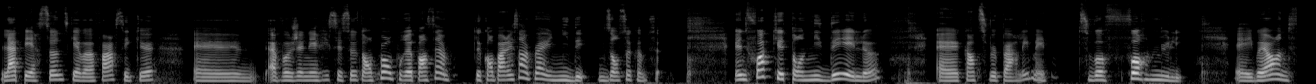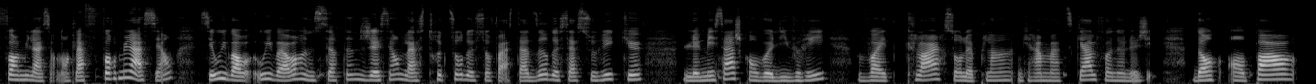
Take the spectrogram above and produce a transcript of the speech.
la personne, ce qu'elle va faire, c'est que euh, elle va générer, c'est ça. On, on pourrait penser de comparer ça un peu à une idée, disons ça comme ça. Une fois que ton idée est là, euh, quand tu veux parler, mais tu vas formuler. Euh, il va y avoir une formulation. Donc, la formulation, c'est où il, va, où il va y avoir une certaine gestion de la structure de surface, c'est-à-dire de s'assurer que le message qu'on va livrer va être clair sur le plan grammatical, phonologique. Donc, on part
